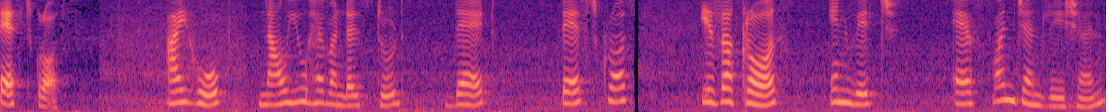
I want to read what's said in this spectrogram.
Test cross. I hope now you have understood that test cross is a cross in which F one generation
